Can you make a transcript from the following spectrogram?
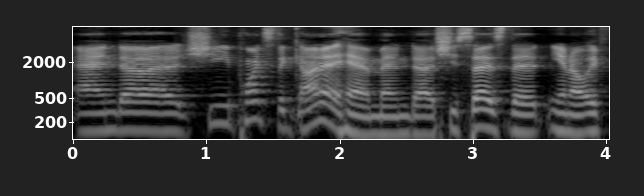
And uh, she points the gun at him and uh, she says that you know if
